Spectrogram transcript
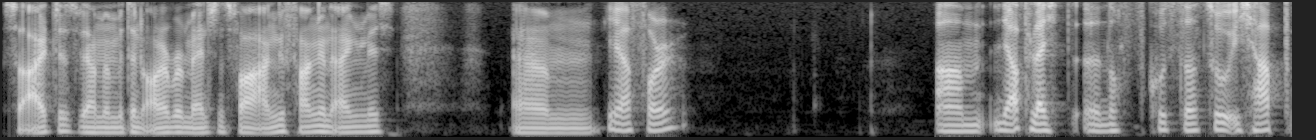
so alt ist. Wir haben ja mit den Honorable Mentions vorher angefangen eigentlich. Ähm, ja, voll. Ähm, ja, vielleicht äh, noch kurz dazu. Ich habe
